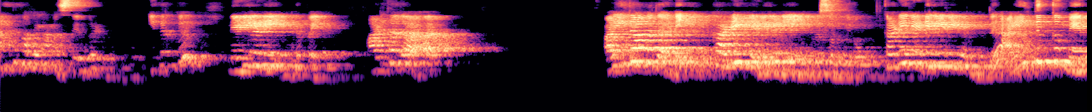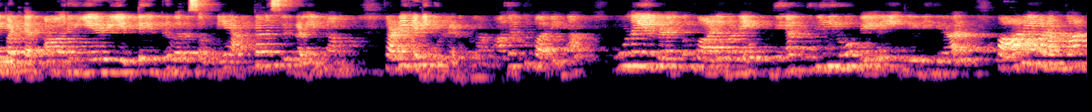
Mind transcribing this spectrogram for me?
ஐந்து வகையான சீர்கள் இதற்கு நெடிலடி என்று பெயர். அடுத்ததாக ஐந்தாவது அடி கழி நெடிலடி என்று சொல்கிறோம். கழி நெடிலடி என்பது ஐந்துக்கும் மேற்பட்ட ஆறு ஏழு எட்டு என்று வர சொல்லிய அத்தனை சிறுகளையும் நாம் கழிநடிக்குள் எடுக்கலாம். அதற்கு பார்த்தீங்கன்னா மூளையில் கிடக்கும் வாலிபனை தினம் முதிரோ வேலையை தேடுகிறார். பாலை வளம்தான்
